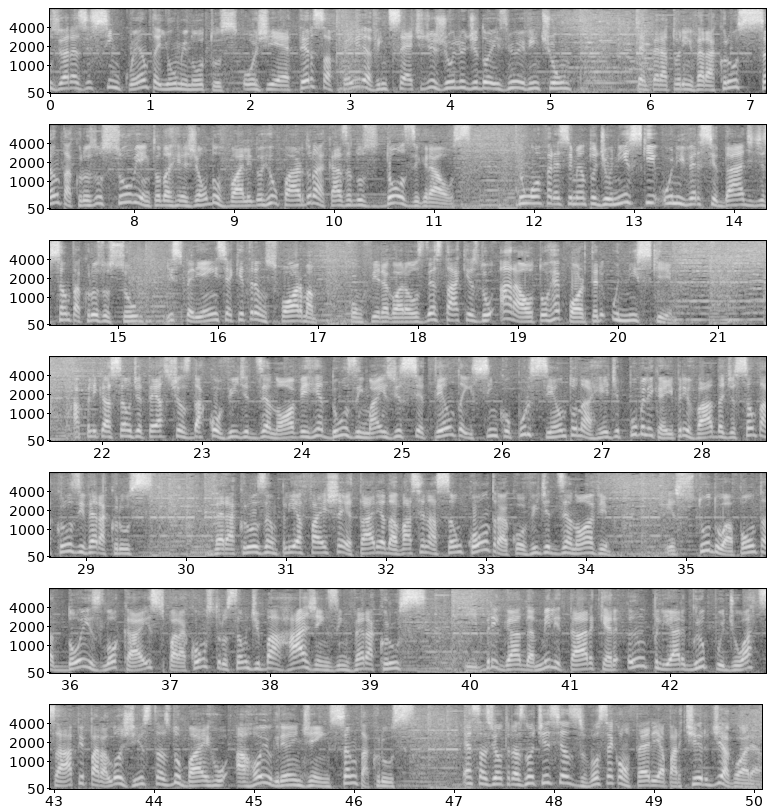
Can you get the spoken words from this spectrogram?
11 horas e 51 minutos. Hoje é terça-feira, 27 de julho de 2021. Temperatura em Veracruz, Santa Cruz do Sul e em toda a região do Vale do Rio Pardo na casa dos 12 graus. Num oferecimento de Unisque, Universidade de Santa Cruz do Sul, experiência que transforma. Confira agora os destaques do Arauto Repórter Unisque. Aplicação de testes da Covid-19 reduz em mais de 75% na rede pública e privada de Santa Cruz e Veracruz. Veracruz amplia a faixa etária da vacinação contra a Covid-19. Estudo aponta dois locais para a construção de barragens em Veracruz. E Brigada Militar quer ampliar grupo de WhatsApp para lojistas do bairro Arroio Grande, em Santa Cruz. Essas e outras notícias você confere a partir de agora.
